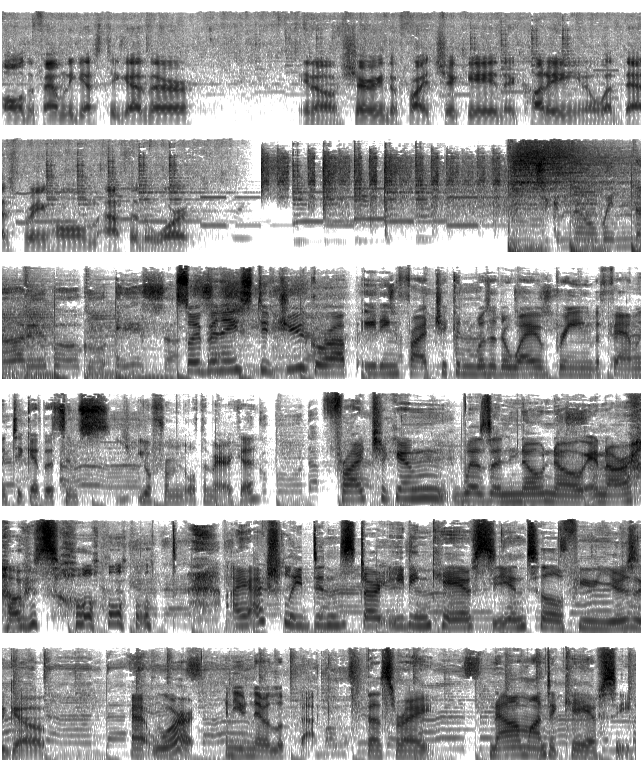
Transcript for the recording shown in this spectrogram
all the family gets together, you know, sharing the fried chicken, they're cutting, you know, what dads bring home after the work. So, Bernice, did you grow up eating fried chicken? Was it a way of bringing the family together since you're from North America? Fried chicken was a no no in our household. I actually didn't start eating KFC until a few years ago at work. And you never looked back? That's right. Now I'm on to KFC.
